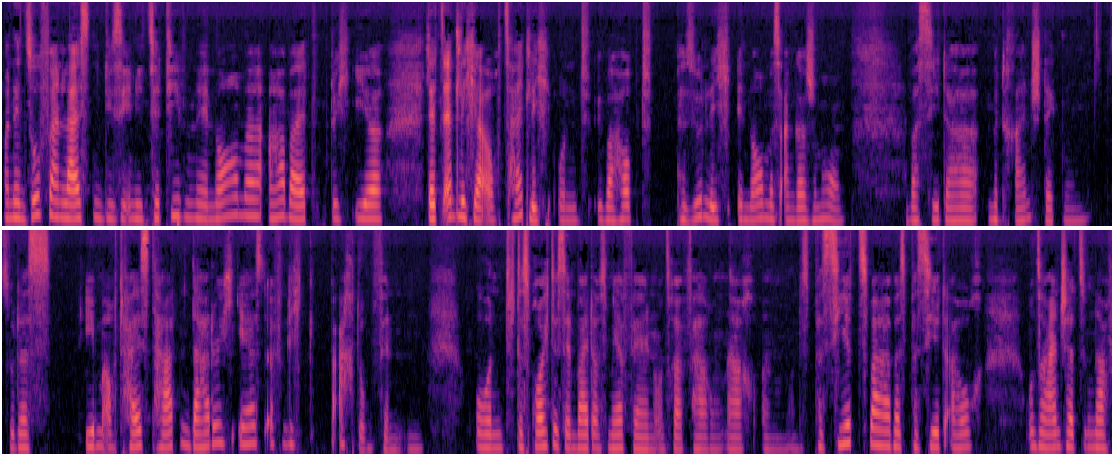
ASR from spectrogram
Und insofern leisten diese Initiativen eine enorme Arbeit durch ihr letztendlich ja auch zeitlich und überhaupt persönlich enormes Engagement, was sie da mit reinstecken, so dass eben auch teils Taten dadurch erst öffentlich Beachtung finden. Und das bräuchte es in weitaus mehr Fällen unserer Erfahrung nach. Ähm, und es passiert zwar, aber es passiert auch unserer Einschätzung nach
